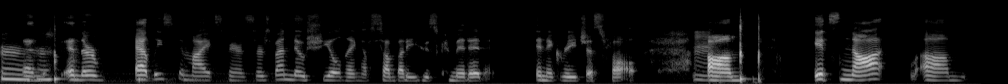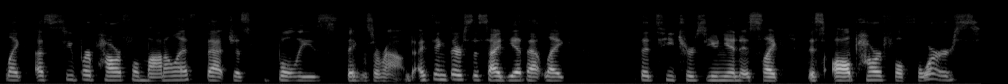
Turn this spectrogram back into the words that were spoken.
Mhm. and and there at least in my experience there's been no shielding of somebody who's committed an egregious fault Mm. um it's not um like a super powerful monolith that just bullies things around i think there's this idea that like the teachers union is like this all powerful force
